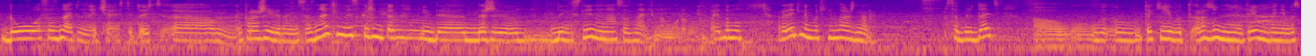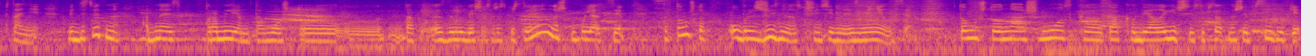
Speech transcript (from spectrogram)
до сознательной части, то есть э, прожили на несознательной, скажем так, и до, даже донесли на сознательном уровне. Поэтому родителям очень важно соблюдать э, такие вот разумные требования воспитания. Ведь действительно одна из проблем того, что э, так, СДВГ сейчас распространено в нашей популяции, это в том, что образ жизни у нас очень сильно изменился. В том, что наш мозг, э, как биологический субстрат нашей психики,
